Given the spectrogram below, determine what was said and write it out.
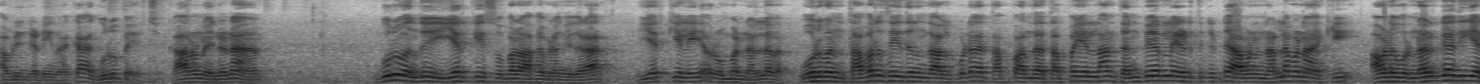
அப்படின்னு கேட்டிங்கனாக்கா குரு பெயர்ச்சி. காரணம் என்னென்னா குரு வந்து இயற்கை சுபராக விளங்குகிறார். இயற்கையிலேயே ரொம்ப நல்லவர். ஒருவன் தவறு செய்திருந்தால் கூட தப்பு அந்த தப்பையெல்லாம் தன் பேரில் எடுத்துக்கிட்டு அவனை நல்லவனாக்கி அவனுக்கு ஒரு நற்கதியை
